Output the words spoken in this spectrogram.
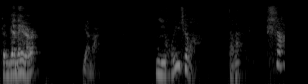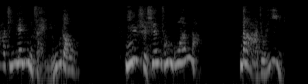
身边没人，爷们儿。你回去吧，怎么？杀鸡焉用宰牛刀啊？您是先锋官呐，那就是一举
